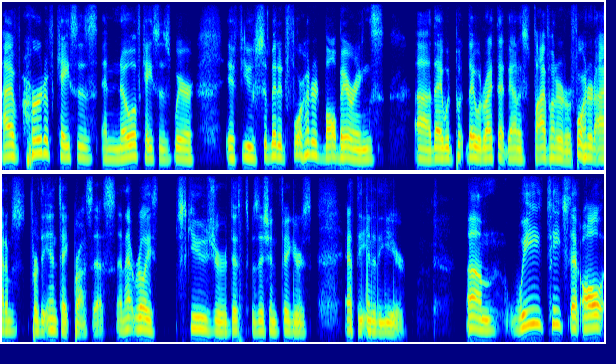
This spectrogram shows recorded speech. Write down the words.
I've heard of cases and know of cases where if you submitted 400 ball bearings, uh, they would put they would write that down as 500 or 400 items for the intake process, and that really skews your disposition figures at the end of the year. Um, we teach that all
